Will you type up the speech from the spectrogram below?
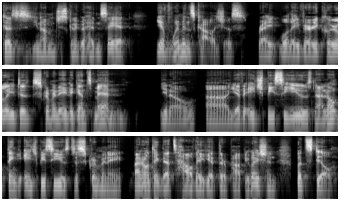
because, you know, I'm just going to go ahead and say it. You have women's colleges, right? Well, they very clearly discriminate against men. You know, uh, you have HBCUs. Now, I don't think HBCUs discriminate. I don't think that's how they get their population, but still,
